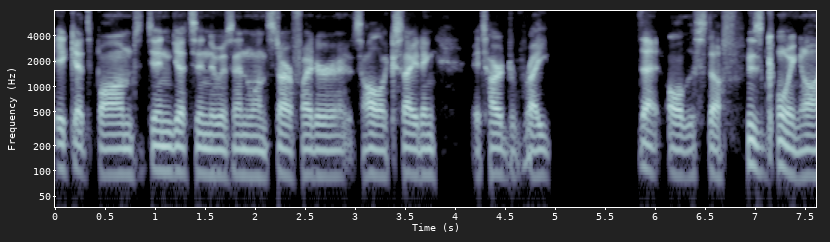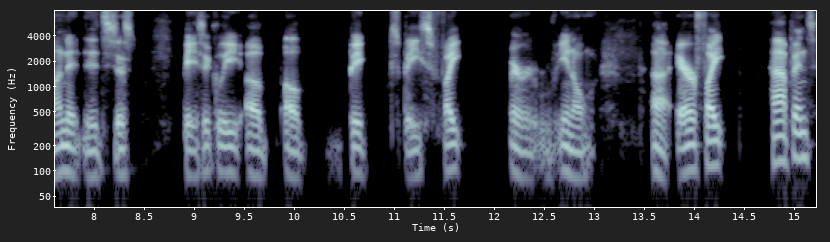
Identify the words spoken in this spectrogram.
It gets bombed. Din gets into his N1 starfighter. It's all exciting. It's hard to write that all this stuff is going on. It, it's just basically a, a big space fight or, you know, uh, air fight happens.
